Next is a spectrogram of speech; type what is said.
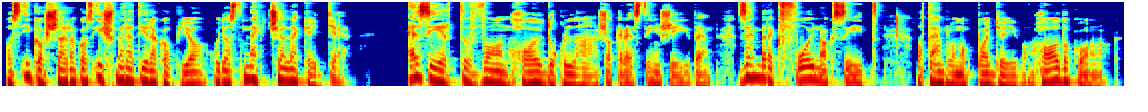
az igazságnak az ismeretére kapja, hogy azt megcselekedje. Ezért van haldoklás a kereszténységben. Az emberek folynak szét a templomok padjaiban, haldokolnak.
